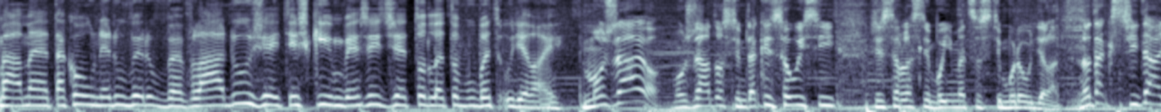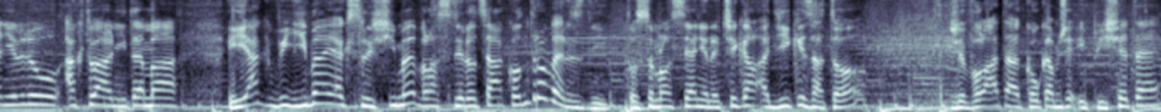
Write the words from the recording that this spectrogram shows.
máme takovou nedůvěru ve vládu, že je těžký jim věřit, že tohle to vůbec udělají. Možná jo, možná to s tím taky souvisí, že se vlastně bojíme, co s tím budou dělat. No tak sčítání lidu, aktuální téma, jak vidíme, jak slyšíme, vlastně docela kontroverzní. To jsem vlastně ani nečekal a díky za to, že voláte a koukám, že i píšete,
